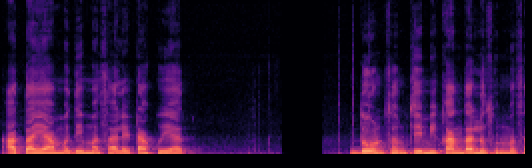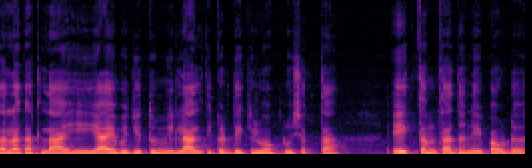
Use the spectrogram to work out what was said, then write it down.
आता यामध्ये मसाले टाकूयात. दोन चमचे मी कांदा लसूण मसाला घातला आहे. याऐवजी तुम्ही लाल तिखट देखील वापरू शकता. एक चमचा धने पावडर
